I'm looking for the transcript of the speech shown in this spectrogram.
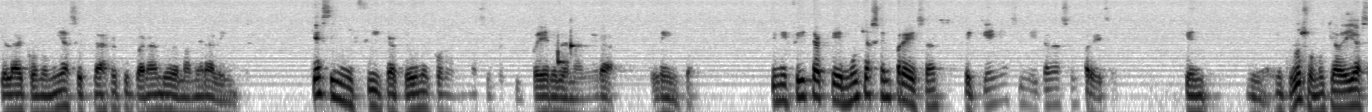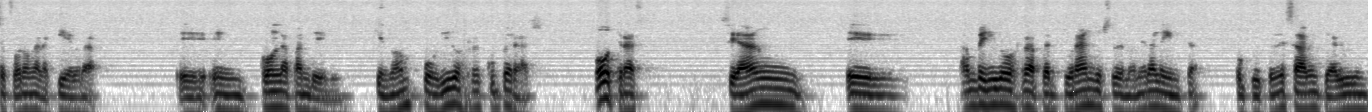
que la economía se está recuperando de manera lenta. ¿Qué significa que una economía se recupere de manera lenta? Significa que muchas empresas, pequeñas y medianas empresas, que incluso muchas de ellas se fueron a la quiebra eh, con la pandemia, que no han podido recuperarse. Otras se han, eh, han venido reaperturándose de manera lenta, porque ustedes saben que ha habido un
